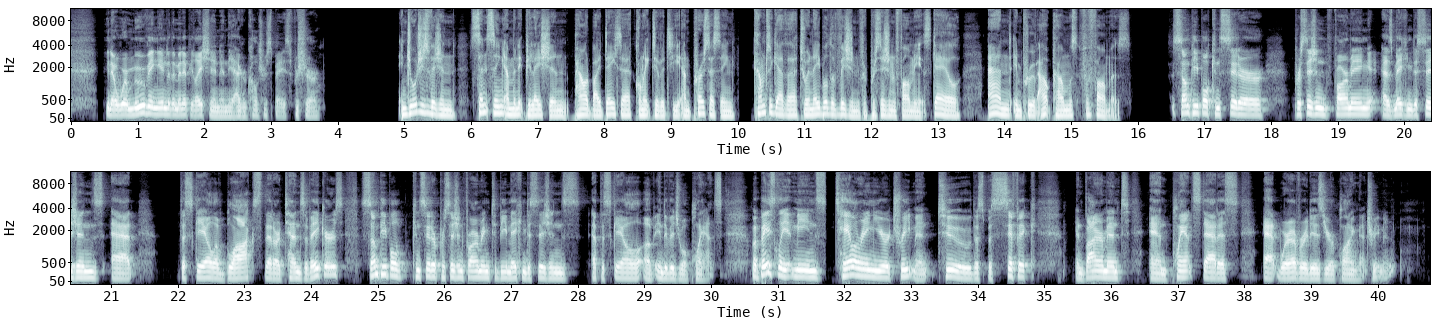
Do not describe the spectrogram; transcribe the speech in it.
you know, we're moving into the manipulation in the agriculture space for sure. In George's vision, sensing and manipulation, powered by data, connectivity, and processing, come together to enable the vision for precision farming at scale and improve outcomes for farmers. Some people consider precision farming as making decisions at the scale of blocks that are tens of acres. Some people consider precision farming to be making decisions at the scale of individual plants. But basically, it means tailoring your treatment to the specific environment and plant status at wherever it is you're applying that treatment.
